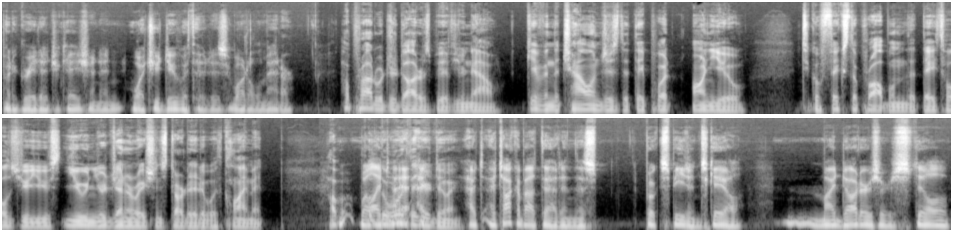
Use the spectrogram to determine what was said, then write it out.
but a great education. And what you do with it is what will matter. How proud would your daughters be of you now, given the challenges that they put on you to go fix the problem that they told you you, you and your generation started it with climate? How, well, the I, work that you're doing. I, I talk about that in this book, Speed and Scale. My daughters are still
